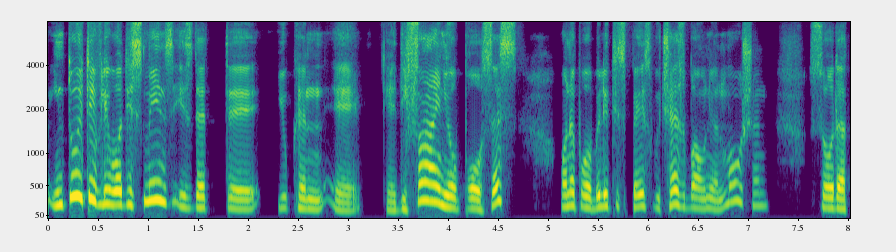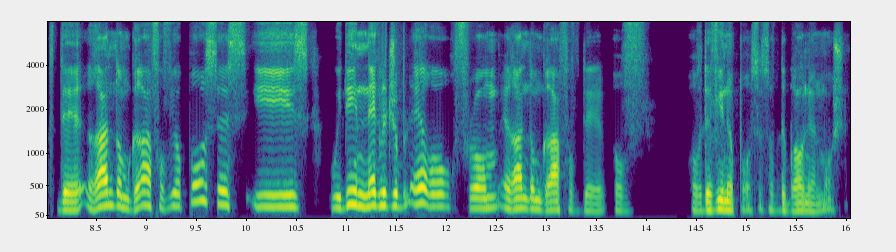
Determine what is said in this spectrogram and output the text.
intuitively, what this means is that uh, you can uh, uh, define your process on a probability space which has Brownian motion so that the random graph of your process is within negligible error from a random graph of the, of, of the Wiener process of the Brownian motion.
